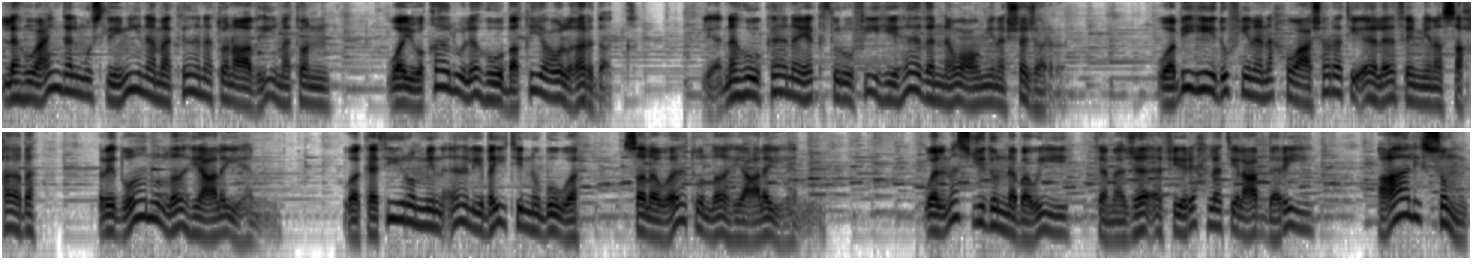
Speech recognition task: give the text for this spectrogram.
له عند المسلمين مكانة عظيمة ويقال له بقيع الغردق لأنه كان يكثر فيه هذا النوع من الشجر. وبه دفن نحو عشرة آلاف من الصحابة رضوان الله عليهم وكثير من آل بيت النبوة صلوات الله عليهم. والمسجد النبوي كما جاء في رحلة العبدري عالي السمك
